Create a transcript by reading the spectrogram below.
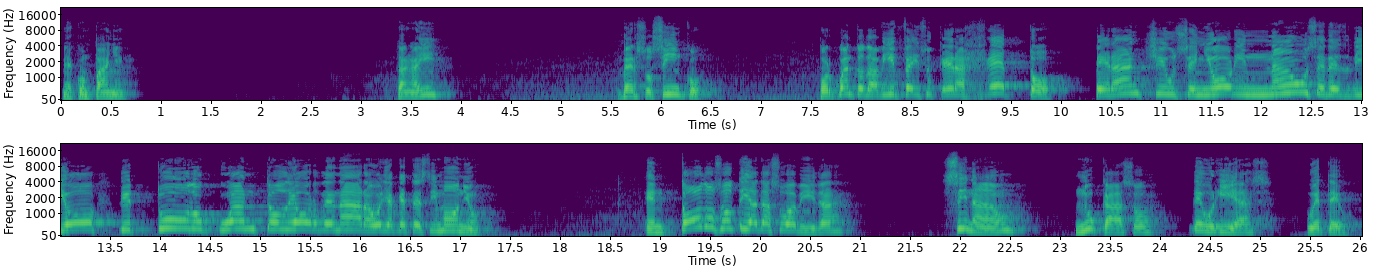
Me acompañen. ¿Están ahí? Verso 5. Por cuanto David fez que era reto perante o Senhor e não se desviou de tudo quanto lhe ordenara. Olha que testemunho. Em todos os dias da sua vida, senão no caso de Urias, o Eteu.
